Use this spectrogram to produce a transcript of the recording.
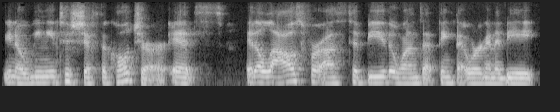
you know we need to shift the culture. It's it allows for us to be the ones that think that we're going to be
